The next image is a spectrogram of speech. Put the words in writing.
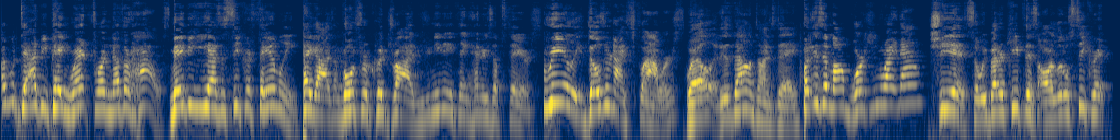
Why would Dad be paying rent for another house? Maybe he has a secret family. Hey guys, I'm going for a quick drive. If you need anything, Henry's upstairs. Really? Those are nice flowers. Well, it is Valentine's Day. But isn't Mom working right now? She is, so we better keep this our little secret.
